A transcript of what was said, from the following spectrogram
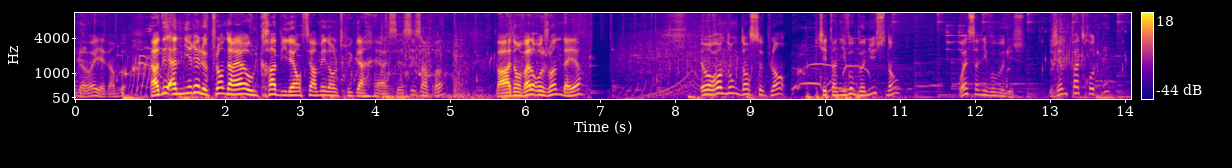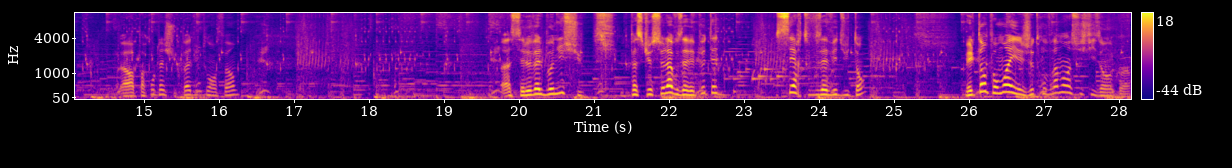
Oula ouais, il y avait un beau... Regardez, admirez le plan derrière où le crabe il est enfermé dans le truc derrière, c'est assez sympa. Bah non, on va le rejoindre d'ailleurs. Et on rentre donc dans ce plan, qui est un niveau bonus, non? Ouais, c'est un niveau bonus. J'aime pas trop... Alors par contre là je suis pas du tout en forme. Ah c'est level bonus. Parce que ceux-là vous avez peut-être... Certes vous avez du temps. Mais le temps pour moi je trouve vraiment insuffisant quoi.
